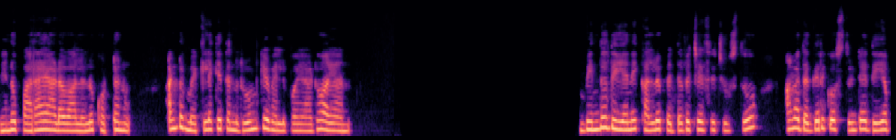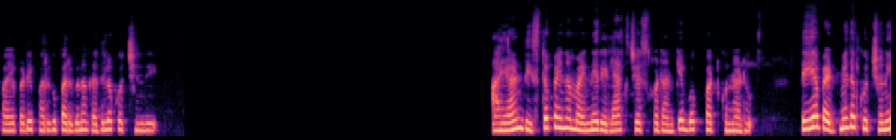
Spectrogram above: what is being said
నేను పరాయి ఆడవాళ్ళను కొట్టను అంటూ మెట్లెక్కి తన రూమ్‌కి వెళ్ళిపోయాడు అయాన్. బిందు దియని కళ్ళు పెద్దవి చేసి చూస్తూ ఆమె దగ్గరికొస్తుంటే దియ భయపడి పరుగు పరుగున గదిలోకొచ్చింది. అయాన్ డిస్టర్బ్ అయిన మైండ్‌ని రిలాక్స్ చేసుకోవడానికి బుక్ పట్టుకున్నాడు. దియ బెడ్ మీద కూర్చొని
